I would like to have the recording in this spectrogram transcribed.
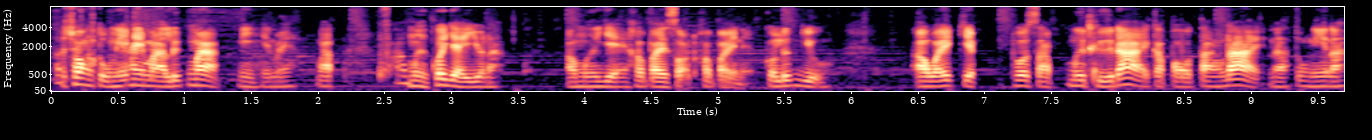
แล้วช่องตรงนี้ให้มาลึกมากนี่เห็นไหมมัดฝ่ามือก็ใหญ่อยู่นะเอามือแย่เข้าไปสอดเข้าไปเนี่ยก็ลึกอยู่ เอาไว้เก็บโทรศัพท์มือถือได้กระเป๋าตังค์ได้นะตรงนี้นะ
